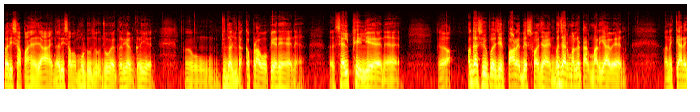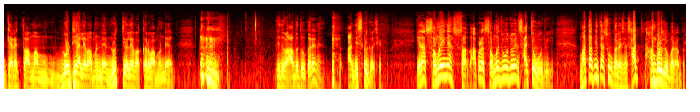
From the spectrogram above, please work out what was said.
અરીસા પાસે જાય ને અરીસામાં મોઢું જોવે, ઘડીએ ઘડીએ જુદા જુદા કપડાઓ પહેરે ને, સેલ્ફી લે ને અગાસી ઉપર જઈને પાળે બેસવા જાય ને બજારમાં લટાર મારી આવે ને અને ક્યારેક ક્યારેક તો આમ દોઢિયા લેવા માંડે નૃત્ય લેવા કરવા માંડે મિત્રો, આ બધું કરે ને, આ નિસર્ગ છે. એના સમયને આપણે સમજવો જોઈએ ને સાચવવો જોઈએ. માતા પિતા શું કરે છે? સાચ, સાંભળજો બરાબર.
